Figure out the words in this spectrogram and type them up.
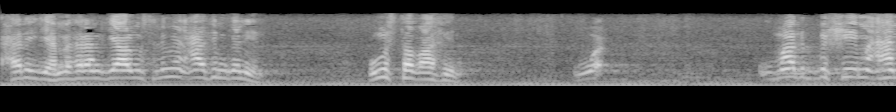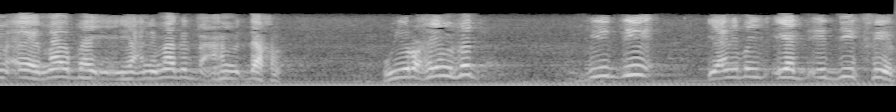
حرجة مثلا جاء المسلمين عادهم قليل ومستضعفين. و... وما قد بشيء معهم إيه ما يعني ما قد معهم الدخل ويروح ينفق بيدي يعني يدي كثير.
